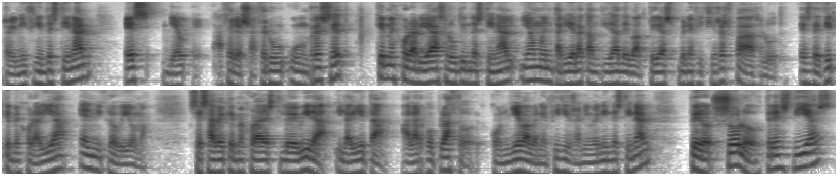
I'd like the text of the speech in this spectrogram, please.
reinicio intestinal es hacer eso, hacer un reset que mejoraría la salud intestinal y aumentaría la cantidad de bacterias beneficiosas para la salud, es decir, que mejoraría el microbioma. Se sabe que mejorar el estilo de vida y la dieta a largo plazo conlleva beneficios a nivel intestinal, pero solo tres días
